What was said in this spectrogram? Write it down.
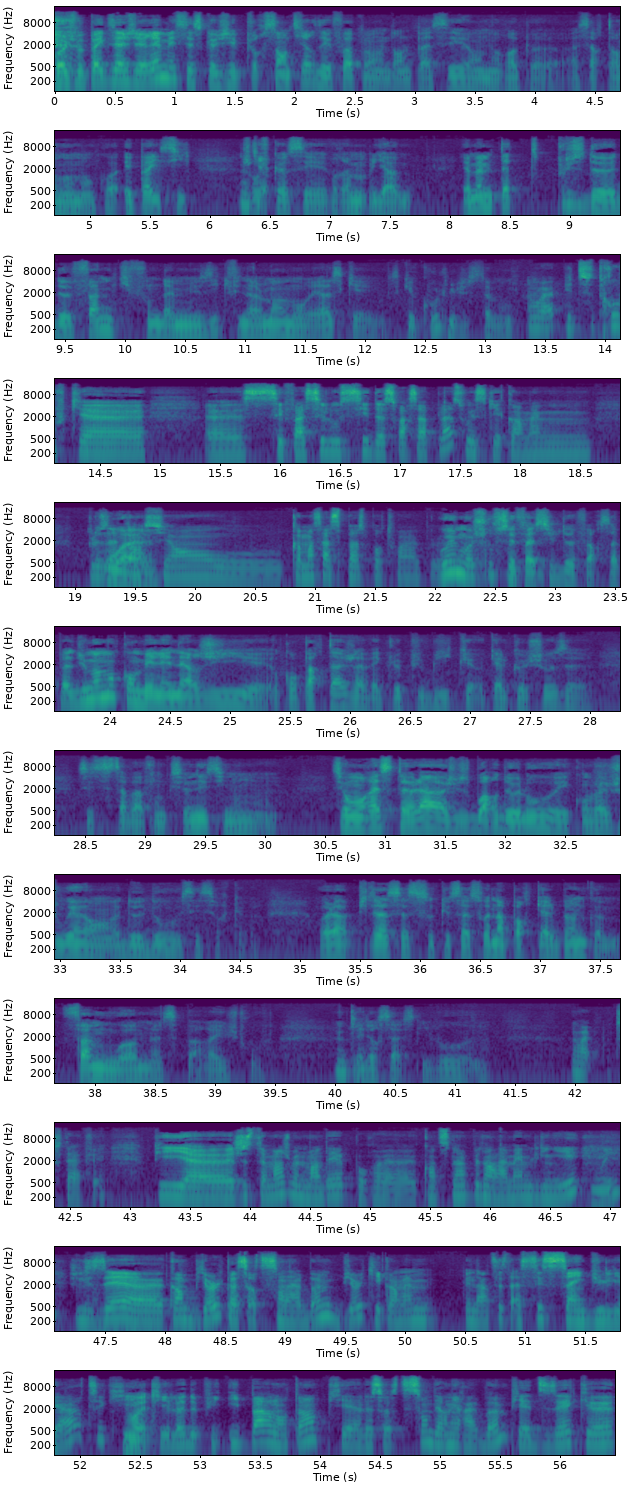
Bon, je veux pas exagérer, mais c'est ce que j'ai pu ressentir des fois dans le passé en Europe euh, à certains moments, quoi. Et pas ici. Je trouve que c'est vraiment. Il y a, y a même peut-être plus de, de femmes qui font de la musique finalement à Montréal, ce qui est, ce qui est cool, justement. Ouais, puis tu trouves que euh, c'est facile aussi de se faire sa place ou est-ce qu'il y a quand même plus Ouais. d'attention ou comment ça se passe pour toi un peu? Oui, moi je trouve que c'est facile de faire sa place. Du moment qu'on met l'énergie, et qu'on partage avec le public euh, quelque chose, euh, ça va fonctionner. Sinon, euh, si on reste là à juste boire de l'eau et qu'on va jouer en de dos, c'est sûr que voilà. Puis là, ça, que ça soit n'importe quelle bande comme femme ou homme, là, c'est pareil, je trouve. Ok. C'est-à-dire ça à ce niveau. euh, Oui, tout à fait. Puis euh, justement, je me demandais pour euh, continuer un peu dans la même lignée, Oui. je lisais euh, quand Björk a sorti son album, Björk est quand même une artiste assez singulière, tu sais, qui, Ouais. qui est là depuis hyper longtemps, puis elle a sorti son dernier album, puis elle disait que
